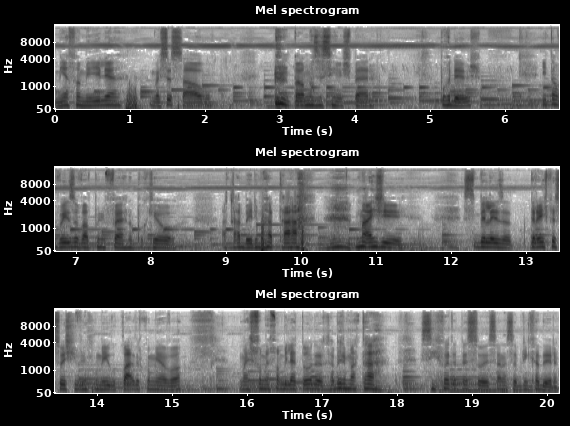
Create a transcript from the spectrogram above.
minha família vai ser salva, pelo menos assim eu espero, por Deus. E talvez eu vá para o inferno porque eu acabei de matar mais de. Beleza, três pessoas que vêm comigo, quatro com minha avó, mas foi minha família toda, eu acabei de matar 50 pessoas só nessa brincadeira.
